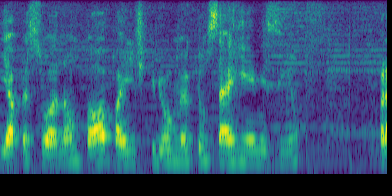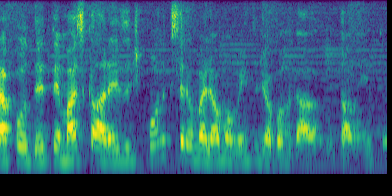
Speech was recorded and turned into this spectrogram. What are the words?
e a pessoa não topa, a gente criou meio que um CRMzinho para poder ter mais clareza de quando que seria o melhor momento de abordar o talento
